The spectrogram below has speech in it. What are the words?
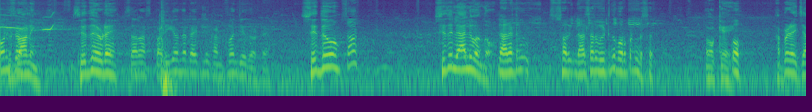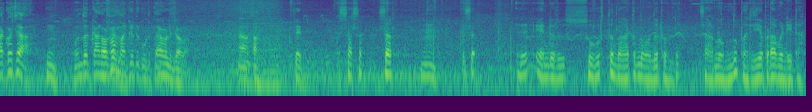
Morning good morning Sidhu എവിടെ? സാർ ആ സ്പടിക്കുന്ന ടൈറ്റിൽ കൺഫേം ചെയ്തോട്ടെ. സിദ്ധു? സാർ സിദ്ധു ലാലു വന്നോ? ലാലേട്ടൻ സോറി ലാൽ സാർ വീട്ടിൽ നിന്ന് പുറപ്പെട്ടുണ്ട് സാർ ഓക്കെ അപ്പോഴേ ചാക്കോച്ച ഒന്ന് കൺഫേം ആക്കിയിട്ട് കൊടുത്താൽ വിളിച്ചോളാം. ശരി. സാർ സാർ സാർ സാർ എന്റെ ഒരു സുഹൃത്ത് നാട്ടിൽ നിന്ന് വന്നിട്ടുണ്ട്. സാറിന് ഒന്ന് പരിചയപ്പെടാൻ വേണ്ടിയിട്ടാണ്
